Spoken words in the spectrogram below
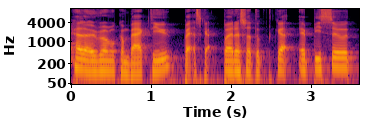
Hello everyone, welcome back to you. PSK pada suatu ketika episode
